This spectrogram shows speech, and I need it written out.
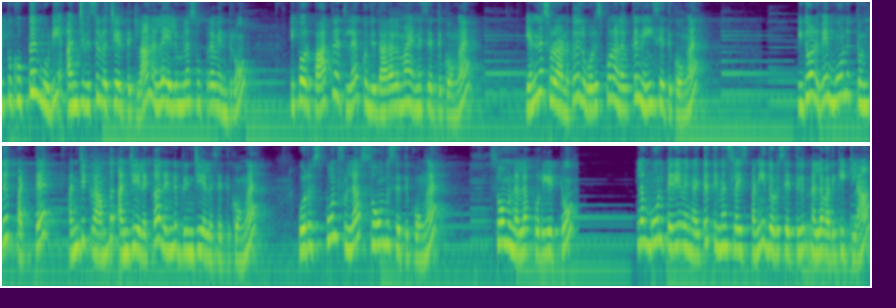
இப்போ குக்கர் மூடி அஞ்சு விசில் வச்சு எடுத்துக்கலாம். நல்லா எலும்புலாம் சூப்பராக வெந்துடும் இப்போ ஒரு பாத்திரத்தில் கொஞ்சம் தாராளமாக எண்ணெய் சேர்த்துக்கோங்க. எண்ணெய் சூடானதும் இதில் ஒரு ஸ்பூன் அளவுக்கு நெய் சேர்த்துக்கோங்க. இதோடவே மூணு துண்டு பட்டை அஞ்சு கிராம்பு அஞ்சு இலைக்காய் ரெண்டு பிரிஞ்சி இலை சேர்த்துக்கோங்க. ஒரு ஸ்பூன் ஃபுல்லாக சோம்பு சேர்த்துக்கோங்க. சோம்பு நல்லா பொரியட்டும். நல்லா மூணு பெரிய வெங்காயத்தை தின்ன ஸ்லைஸ் பண்ணி இதோட சேர்த்து நல்லா வதக்கிக்கலாம்.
